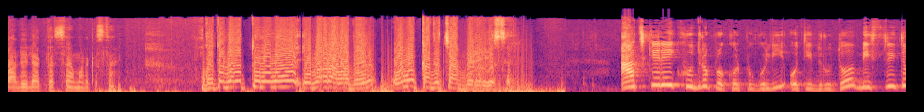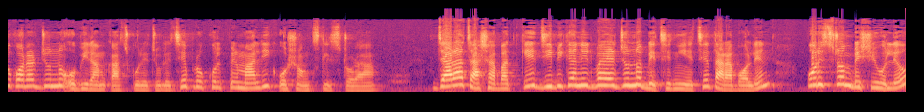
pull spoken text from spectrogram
ভালোই লাগতেছে আমার কাছে। গতবারের তুলনায় এবার আমাদের অনেক কাজের চাপ বেড়ে গেছে। আজকের এই ক্ষুদ্র প্রকল্পগুলি অতি দ্রুত বিস্তৃত করার জন্য অবিরাম কাজ করে চলেছে প্রকল্পের মালিক ও সংশ্লিষ্টরা। যারা চাষাবাদকে জীবিকা নির্বাহের জন্য বেছে নিয়েছে তারা বলেন, পরিশ্রম বেশি হলেও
